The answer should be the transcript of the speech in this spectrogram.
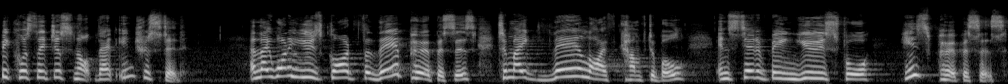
because they're just not that interested. And they want to use God for their purposes to make their life comfortable instead of being used for His purposes.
